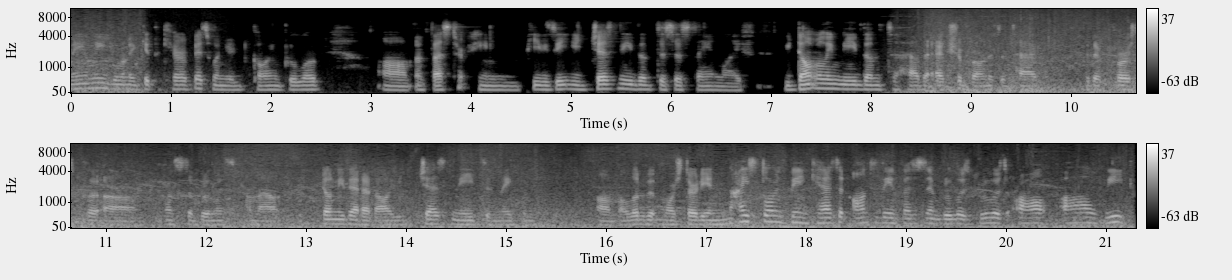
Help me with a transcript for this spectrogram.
mainly you want to get the carapace when you're going Broodlord um, Infestor in PvZ. You just need them to sustain life. You don't really need them to have the extra bonus attack for their first uh, once the Broodlings come out. Don't need that at all. You just need to make them um, a little bit more sturdy. And nice storms being casted onto the Infestors and Broodlords. Broodlords are all, all weak,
